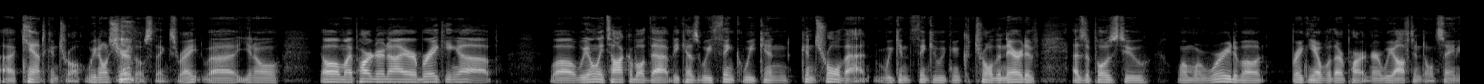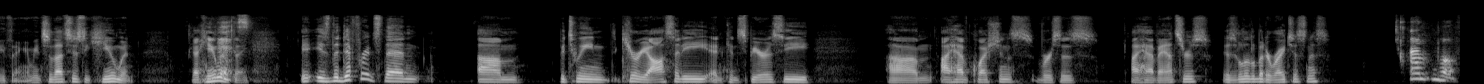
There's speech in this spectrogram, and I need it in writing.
uh, can't control. We don't share those things, right? Uh, you know, oh, my partner and I are breaking up. Well, we only talk about that because we think we can control that. We can think we can control the narrative, as opposed to when we're worried about breaking up with our partner, we often don't say anything. I mean, so that's just a human, a human thing. Is the difference then um, between curiosity and conspiracy? Um, I have questions versus I have answers. Is it a little bit of righteousness? Um, well,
